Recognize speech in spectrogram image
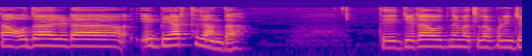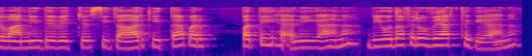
ਤਾਂ ਉਹਦਾ ਜਿਹੜਾ ਇਹ ਵਿਅਰਥ ਜਾਂਦਾ। ਤੇ ਜਿਹੜਾ ਉਹਨੇ ਮਤਲਬ ਆਪਣੀ ਜਵਾਨੀ ਦੇ ਵਿੱਚ ਸ਼ਿੰਗਾਰ ਕੀਤਾ, ਪਰ ਪਤੀ ਹੈ ਨਹੀਂਗਾ, ਹੈਨਾ? ਵੀ ਉਹਦਾ ਫਿਰ ਉਹ ਵਿਅਰਥ ਗਿਆ, ਹੈਨਾ?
